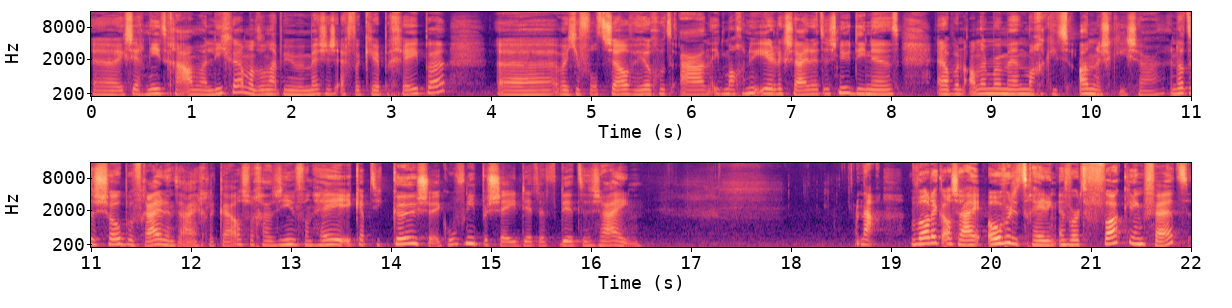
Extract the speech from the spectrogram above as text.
Uh, ik zeg niet, ga allemaal liegen, want dan heb je mijn message echt verkeerd begrepen. Uh, want je voelt zelf heel goed aan. Ik mag nu eerlijk zijn, het is nu dienend. En op een ander moment mag ik iets anders kiezen. En dat is zo bevrijdend eigenlijk. Hè? Als we gaan zien van, hé, hey, ik heb die keuze. Ik hoef niet per se dit of dit te zijn. Nou, wat ik al zei over de training. Het wordt fucking vet.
